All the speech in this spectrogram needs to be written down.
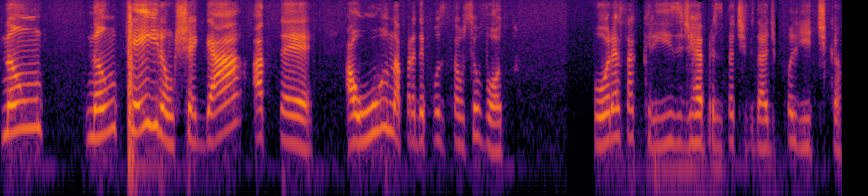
não, não queiram chegar até a urna para depositar o seu voto, por essa crise de representatividade política,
